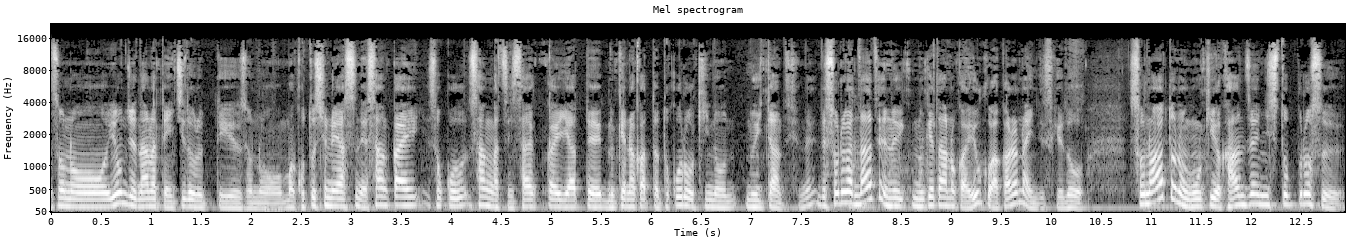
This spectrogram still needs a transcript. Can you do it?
その47.1ドルっていうその、まあ、今年の安値、3回、そこ3月に3回やって抜けなかったところを昨日抜いたんですよね、でそれがなぜ抜けたのかよくわからないんですけど、その後の動きが完全にストップロス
